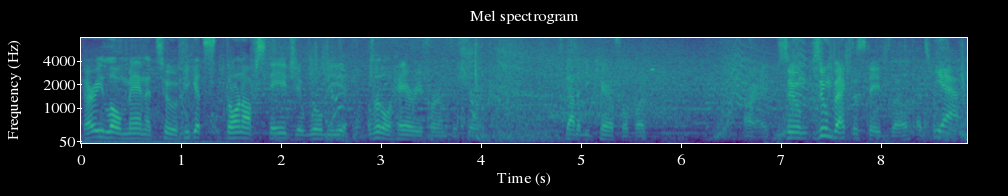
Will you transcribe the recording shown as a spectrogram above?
very low mana too. If he gets thrown off stage, it will be a little hairy for him for sure. He's got to be careful, but all right. Zoom, zoom back to stage though. That's Yeah, sure.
